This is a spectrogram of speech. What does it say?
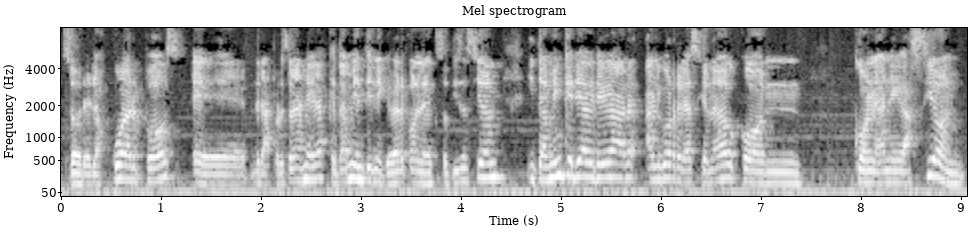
sobre los cuerpos eh, de las personas negras que también tiene que ver con la exotización y también quería agregar algo relacionado con con la negación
